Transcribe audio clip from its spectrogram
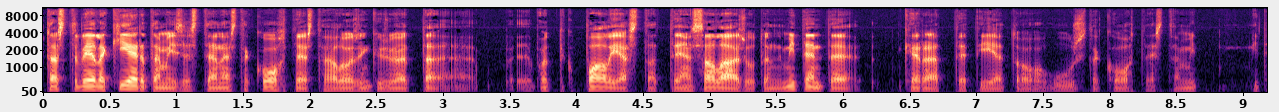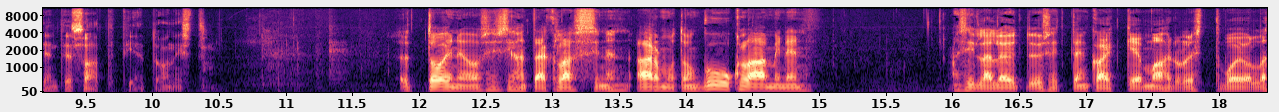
Tästä vielä kiertämisestä ja näistä kohteista haluaisin kysyä, että voitteko paljastaa teidän salaisuuden, miten te keräätte tietoa uusista kohteista, miten te saatte tietoa niistä? Toinen on siis ihan tämä klassinen armoton googlaaminen. Sillä löytyy sitten kaikkea mahdollista. Voi olla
